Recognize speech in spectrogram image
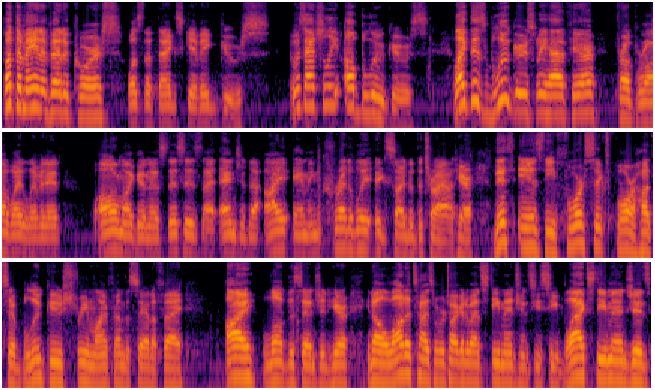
But the main event, of course, was the Thanksgiving goose. It was actually a blue goose. Like this blue goose we have here from Broadway Limited. Oh my goodness, this is an engine that I am incredibly excited to try out here. This is the 464 Hudson Blue Goose Streamline from the Santa Fe. I love this engine here. You know, a lot of times when we're talking about steam engines, you see black steam engines.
